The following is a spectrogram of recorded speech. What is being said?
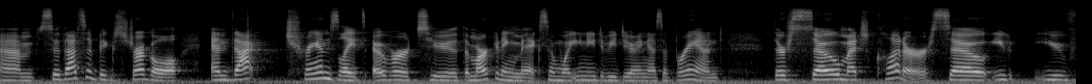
Um, so that's a big struggle, and that translates over to the marketing mix and what you need to be doing as a brand. There's so much clutter, so you you've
